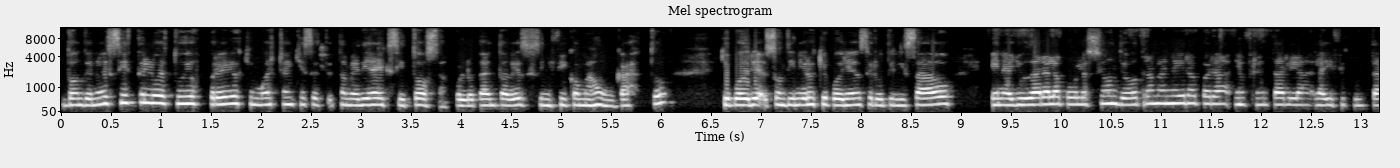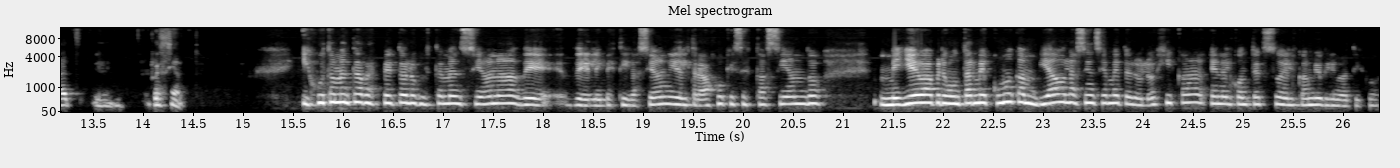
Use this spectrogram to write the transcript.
donde no existen los estudios previos que muestran que esta medida es exitosa. Por lo tanto, a veces significa más un gasto que podría, son dineros que podrían ser utilizados en ayudar a la población de otra manera para enfrentar la, dificultad eh, reciente. Y justamente respecto a lo que usted menciona de, de, la investigación y del trabajo que se está haciendo, me lleva a preguntarme cómo ha cambiado la ciencia meteorológica en el contexto del cambio climático.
